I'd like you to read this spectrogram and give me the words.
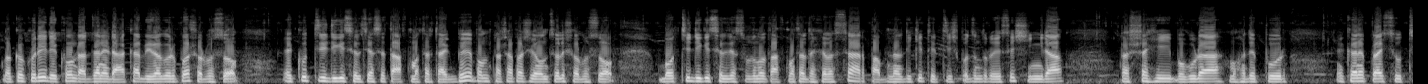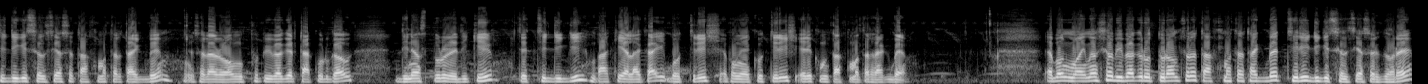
লক্ষ্য করি, দেখুন, রাজধানী ঢাকা, বিভাগের উপর সর্বোচ্চ একত্রিশ ডিগ্রি সেলসিয়াসের তাপমাত্রা থাকবে এবং পাশাপাশি অঞ্চলে সর্বোচ্চ বত্রিশ ডিগ্রি সেলসিয়াস পর্যন্ত তাপমাত্রা দেখা যাচ্ছে। আর পাবনার দিকে তেত্রিশ পর্যন্ত রয়েছে সিংড়া রাজশাহী, বগুড়া, মহাদেবপুর এখানে প্রায় ছত্রিশ ডিগ্রি সেলসিয়াসের তাপমাত্রা থাকবে। এছাড়া রংপুর বিভাগের ঠাকুরগাঁও, দিনাজপুরের এদিকে তেত্রিশ ডিগ্রি, বাকি এলাকায় বত্রিশ এবং একত্রিশ এরকম তাপমাত্রা থাকবে। এবং ময়মনসিংহ বিভাগের উত্তরাঞ্চলে তাপমাত্রা থাকবে তিরিশ ডিগ্রি সেলসিয়াসের ঘরে।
